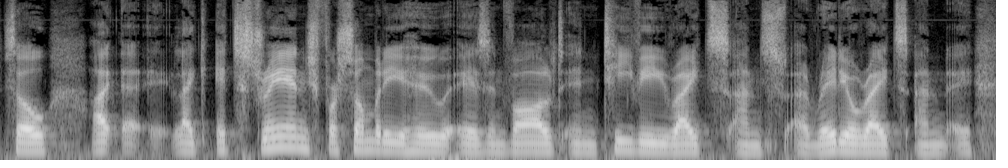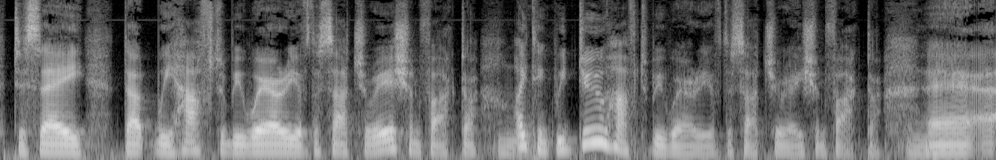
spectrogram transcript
so I uh, like it's strange for somebody who is involved in TV rights and uh, radio rights and uh, to say that we have to be wary of the saturation factor. I think we do have to be wary of the saturation factor, uh,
